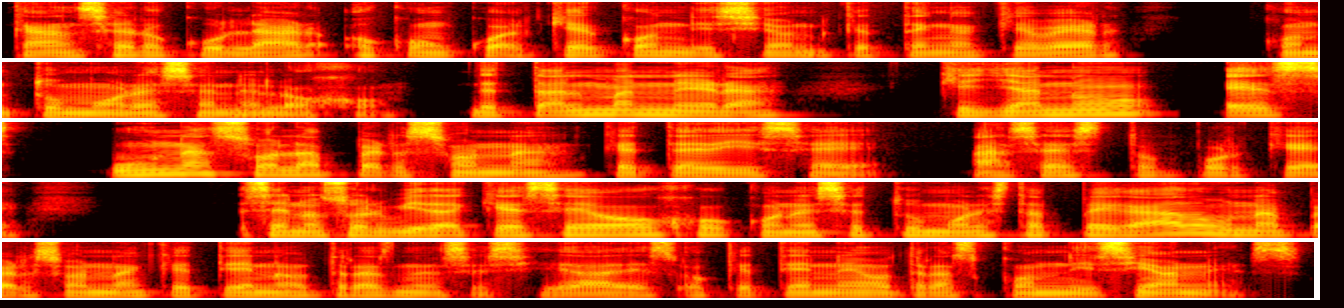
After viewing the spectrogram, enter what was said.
cáncer ocular o con cualquier condición que tenga que ver con tumores en el ojo. De tal manera que ya no es una sola persona que te dice, haz esto, porque se nos olvida que ese ojo con ese tumor está pegado a una persona que tiene otras necesidades o que tiene otras condiciones,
